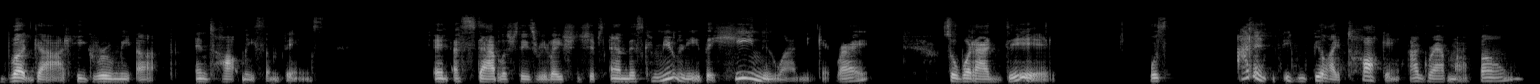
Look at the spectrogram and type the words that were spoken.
But God, He grew me up and taught me some things and established these relationships and this community that He knew I needed, right? So what I did was I didn't even feel like talking. I grabbed my phone.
